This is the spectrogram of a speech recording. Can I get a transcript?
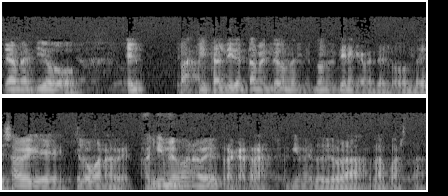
ya metió el pastizal directamente donde, donde tiene que meterlo, donde sabe que, lo van a ver. Aquí me van a ver traca atrás, aquí meto yo la, la pasta.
